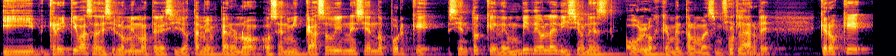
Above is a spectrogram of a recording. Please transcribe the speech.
Y creí que ibas a decir lo mismo, te decía yo también, pero no. O sea, en mi caso viene siendo porque siento que de un video la edición es, lógicamente, lo más importante. Creo que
